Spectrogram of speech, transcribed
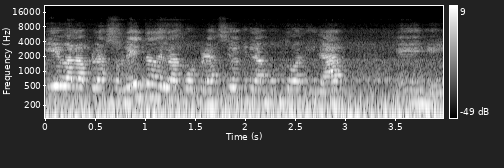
lleva la plazoleta de la cooperación y la mutualidad eh,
